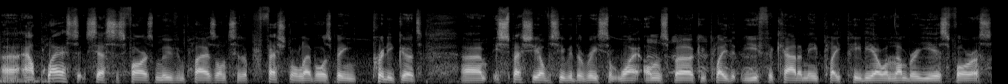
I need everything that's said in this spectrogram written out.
Uh, our player success as far as moving players onto the professional level has been pretty good, um, especially obviously with the recent Wyatt Omsberg who played at the Youth Academy, played PDL a number of years for us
